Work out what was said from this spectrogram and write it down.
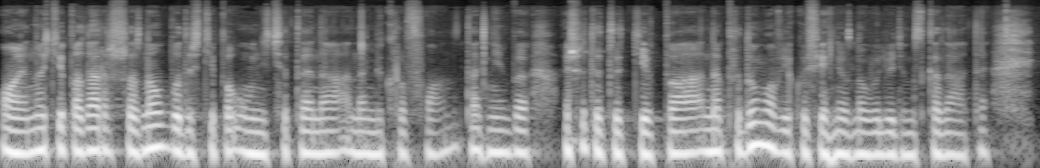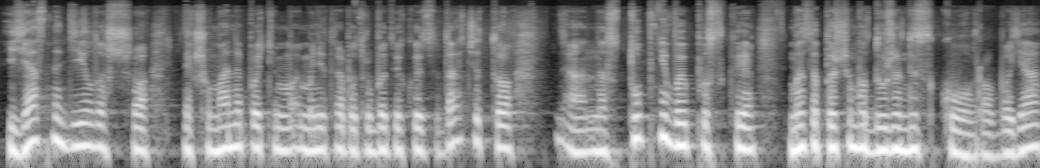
ой, ну типа зараз що знову будеш типа умнічати на на мікрофон. Так ніби що ти тут, типа, не придумав яку фігню знову людям сказати. І ясне діло, що якщо у мене потім мені треба зробити якусь задачу, то наступні випуски ми запишемо дуже не скоро. Бо я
